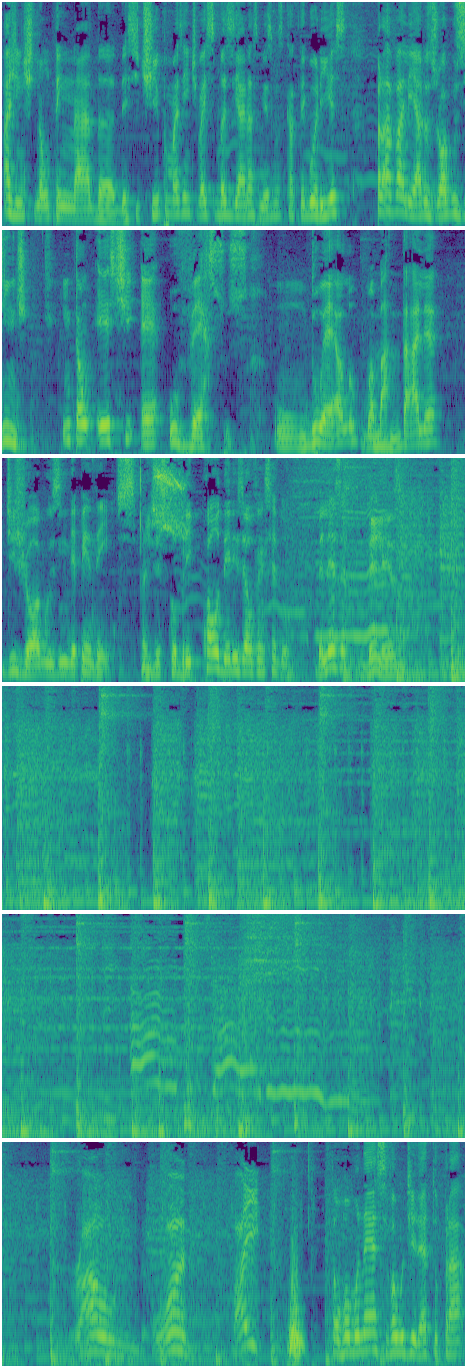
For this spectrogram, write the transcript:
A gente não tem nada desse tipo, mas a gente vai se basear nas mesmas categorias para avaliar os jogos indie. Então, este é o Versus, um duelo, uma batalha de jogos independentes, para descobrir qual deles é o vencedor. Beleza? Beleza. Round one, fight! Então vamos nessa, vamos direto pra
